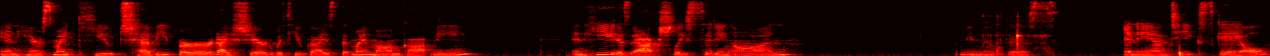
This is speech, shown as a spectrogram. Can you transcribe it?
And here's my cute chubby bird I shared with you guys that my mom got me. And he is actually sitting on, let me move this, an antique scale,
